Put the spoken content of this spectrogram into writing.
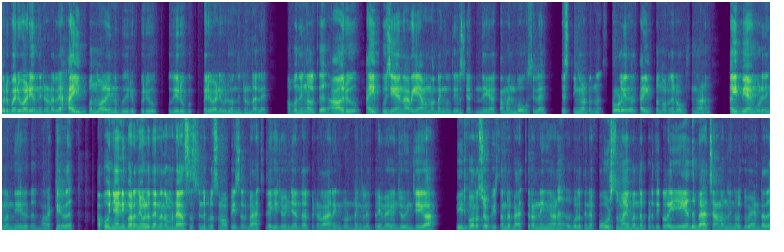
ഒരു പരിപാടി വന്നിട്ടുണ്ടല്ലേ ഹൈപ്പ് എന്ന് പറയുന്ന പുതിയൊരു പുരു പുതിയൊരു പരിപാടി കൂടി വന്നിട്ടുണ്ടല്ലേ. അപ്പോൾ നിങ്ങൾക്ക് ആ ഒരു ഹൈപ്പ് ചെയ്യാൻ അറിയാമെന്നുണ്ടെങ്കിൽ തീർച്ചയായിട്ടും എന്ത് ചെയ്യുക കമന്റ് ബോക്സിൽ ജസ്റ്റ് ഇങ്ങോട്ടൊന്ന് സ്ക്രോൾ ചെയ്താൽ ഹൈപ്പ് എന്ന് പറഞ്ഞൊരു ഓപ്ഷൻ കാണും. ഹൈപ്പ് ചെയ്യാൻ കൂടി നിങ്ങൾ എന്ത് ചെയ്യരുത് മറക്കരുത്. അപ്പോൾ ഞാൻ ഈ പറഞ്ഞ പോലെ തന്നെ നമ്മുടെ അസിസ്റ്റന്റ് പ്രസന്റ് ഓഫീസർ ബാച്ചിലേക്ക് ജോയിൻ ചെയ്യാൻ താല്പര്യമുള്ള ആരെങ്കിലും ഉണ്ടെങ്കിൽ എത്രയും വേഗം ജോയിൻ ചെയ്യുക. ബീറ്റ് ഫോറസ്റ്റ് ഓഫീസറിന്റെ ബാച്ച് റണ്ണിംഗ് ആണ്. അതുപോലെ തന്നെ ഫോഴ്സുമായി ബന്ധപ്പെടുത്തിയിട്ടുള്ള ഏത് ബാച്ചാണോ നിങ്ങൾക്ക് വേണ്ടത്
